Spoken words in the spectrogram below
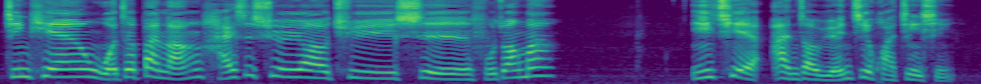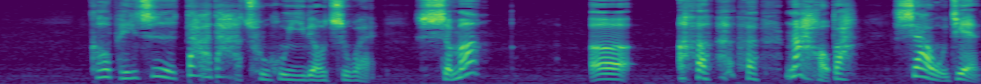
今天我这伴郎还是需要去试服装吗？一切按照原计划进行。高培志大大出乎意料之外，什么？呃，那好吧，下午见。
